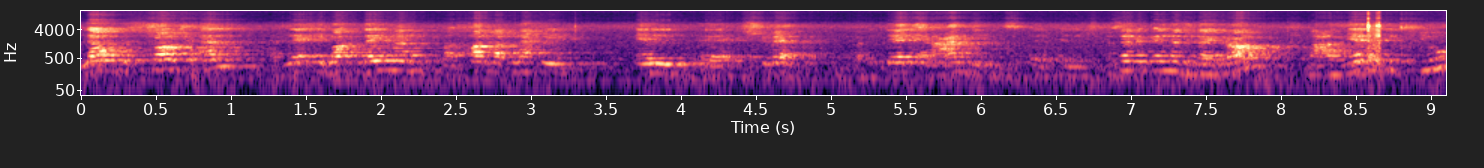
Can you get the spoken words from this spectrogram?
لو ال discharge قل هتلاقي دايما بتحرك ناحية آه، الشمال فبالتالي أنا عندي ال specific energy diagram مع زيادة ال Q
